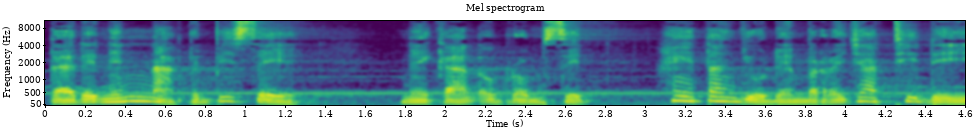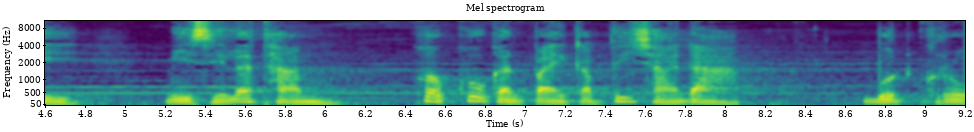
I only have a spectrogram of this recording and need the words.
แต่ได้เน้นหนักเป็นพิเศษในการอบรมสิทธิ์ให้ตั้งอยู่ในมารยาทที่ดี มีศีลธรรม ควบคู่กันไปกับวิชาดาบ บุตรครู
